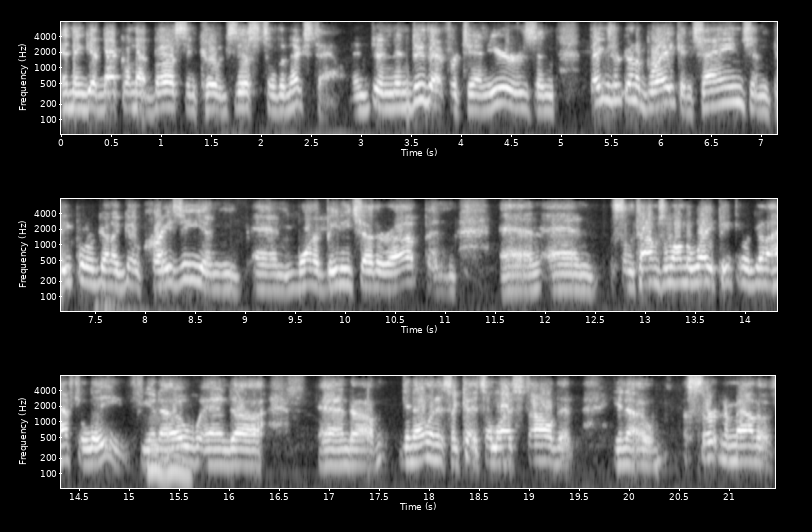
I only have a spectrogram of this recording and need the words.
and then get back on that bus and coexist till the next town. And, and then do that for 10 years and things are going to break and change and people are going to go crazy and and want to beat each other up and and and sometimes along the way people are going to have to leave you know? And uh and um, you know, and it's a it's a lifestyle that you know a certain amount of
